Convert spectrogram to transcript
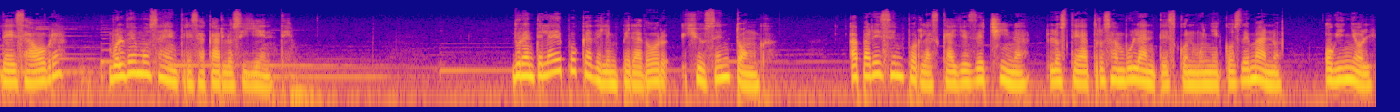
De esa obra, volvemos a entresacar lo siguiente. Durante la época del emperador Tong, aparecen por las calles de China los teatros ambulantes con muñecos de mano, o guiñol,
